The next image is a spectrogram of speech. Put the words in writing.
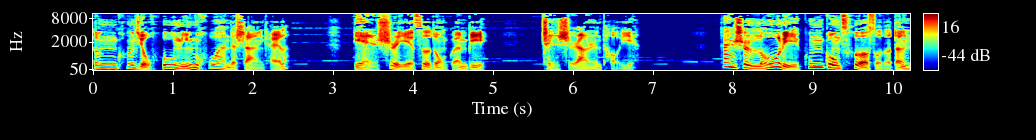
灯光就忽明忽暗的闪开了，电视也自动关闭。真是让人讨厌，但是楼里公共厕所的灯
